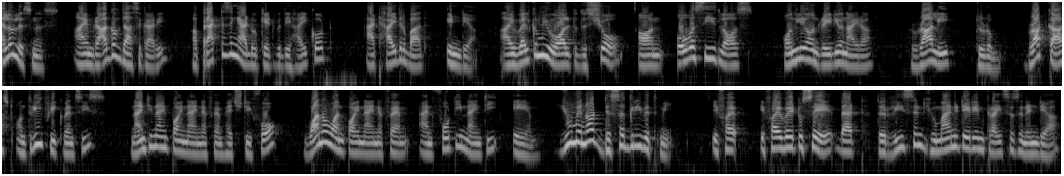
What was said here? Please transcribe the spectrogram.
Hello, listeners. I am Raghav Dasagari, a practicing advocate with the High Court at Hyderabad, India. I welcome you all to this show on overseas laws only on Radio Nyra, Raleigh, Durham. Broadcast on three frequencies 99.9 FM HD4, 101.9 FM, and 1490 AM. You may not disagree with me if I if I were to say that the recent humanitarian crisis in India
